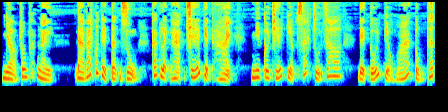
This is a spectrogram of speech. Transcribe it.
Nhờ phương pháp này, Davat có thể tận dụng các lệnh hạn chế thiệt hại như cơ chế kiểm soát rủi ro để tối thiểu hóa tổn thất.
